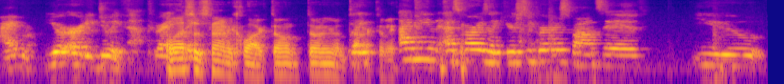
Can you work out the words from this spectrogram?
i'm you're already doing that right? Unless Like, it's nine o'clock, don't don't even talk Like- to me. I mean, as far as like you're super responsive, you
